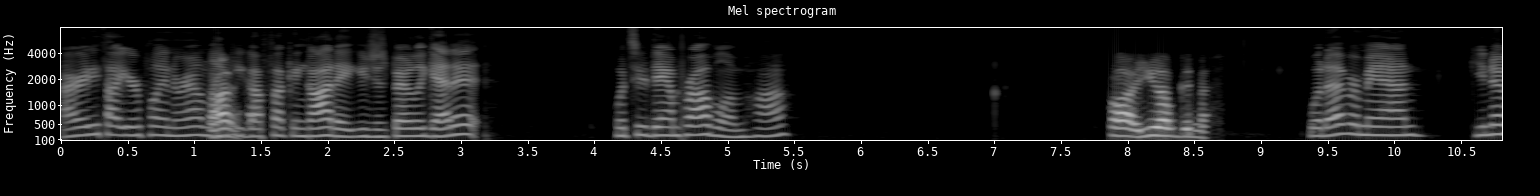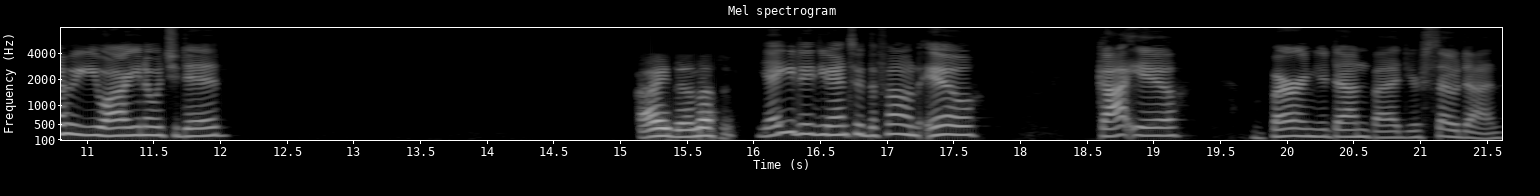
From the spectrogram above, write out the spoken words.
I already thought you were playing around like you got fucking got it. You just barely get it. What's your damn problem, huh? All right. You have a good night. Whatever, man. You know who you are. You know what you did. I ain't done nothing. Yeah, you did. You answered the phone. Ew. Got you. Burn. You're done, bud. You're so done.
